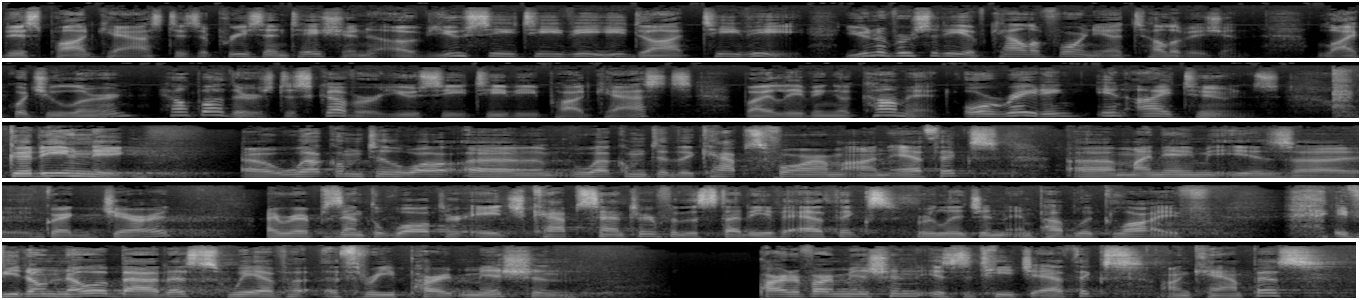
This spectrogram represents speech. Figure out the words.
This podcast is a presentation of UCTV.tv, University of California Television. Like what you learn, help others discover UCTV podcasts by leaving a comment or rating in iTunes. Good evening. Uh, welcome to the uh, welcome to the Capps Forum on Ethics. Uh, my name is uh, Greg Jarrett. I represent the Walter H. Capps Center for the Study of Ethics, Religion, and Public Life. If you don't know about us, we have a three part mission. Part of our mission is to teach ethics on campus.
